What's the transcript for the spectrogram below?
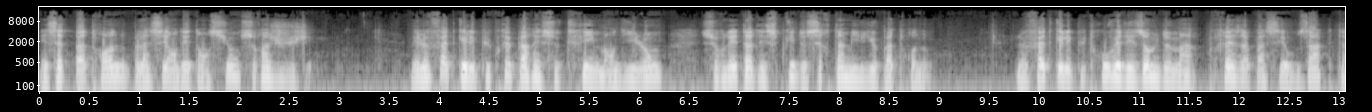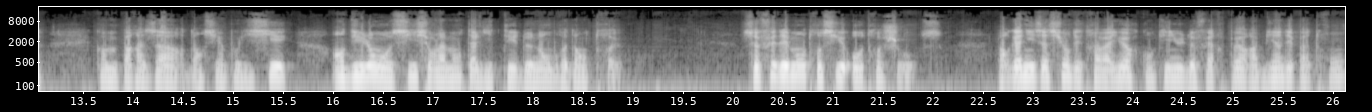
et cette patronne, placée en détention, sera jugée. Mais le fait qu'elle ait pu préparer ce crime en dit long sur l'état d'esprit de certains milieux patronaux. Le fait qu'elle ait pu trouver des hommes de main prêts à passer aux actes, comme par hasard d'anciens policiers, en dit long aussi sur la mentalité de nombre d'entre eux. Ce fait démontre aussi autre chose. L'organisation des travailleurs continue de faire peur à bien des patrons,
